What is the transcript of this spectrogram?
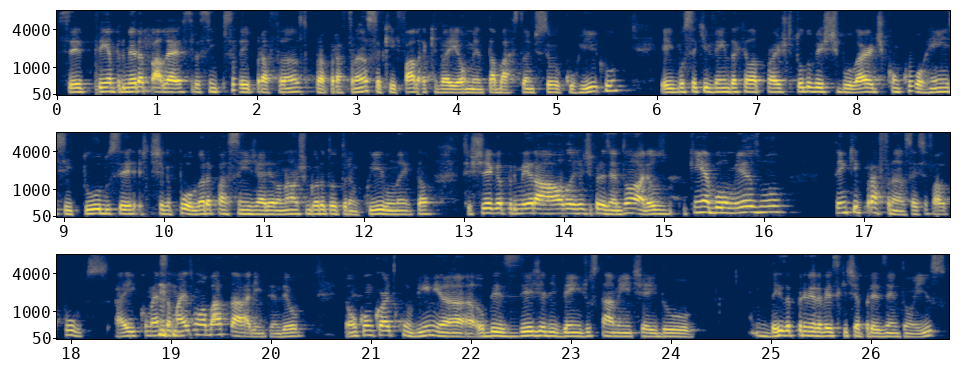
você tem a primeira palestra, assim, para ir para a França, para França, que fala que vai aumentar bastante o seu currículo. E aí você que vem daquela parte todo vestibular, de concorrência e tudo, você chega, pô, agora passei em engenharia aeronáutica, agora eu tô tranquilo, né, e tal. Você chega, a primeira aula, a gente apresenta, olha, os, quem é bom mesmo tem que ir para a França. Aí você fala, putz, aí começa mais uma batalha, entendeu? Então, concordo com o Vini, a, o desejo ele vem justamente aí do. Desde a primeira vez que te apresentam isso.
